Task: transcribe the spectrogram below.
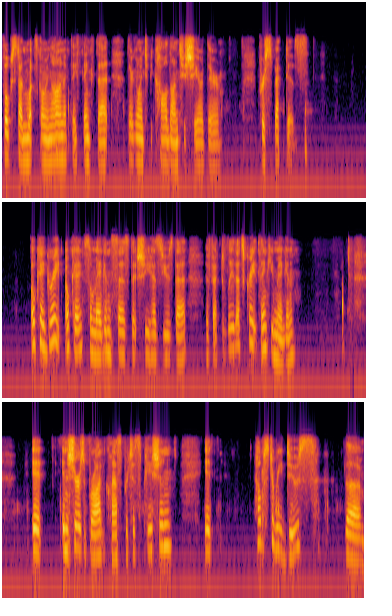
focused on what's going on if they think that they're going to be called on to share their perspectives. Okay, great. Okay, so Megan says that she has used that effectively. That's great. Thank you, Megan. It ensures broad class participation. It helps to reduce the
